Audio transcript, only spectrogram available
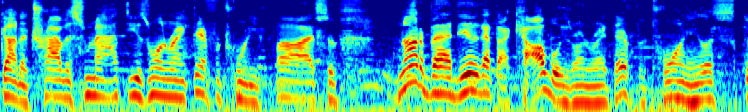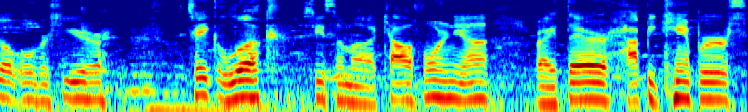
Got a Travis Matthews one right there for 25. So not a bad deal. Got that Cowboys one right there for 20. Let's go over here, take a look see some uh, California right there. Happy campers,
